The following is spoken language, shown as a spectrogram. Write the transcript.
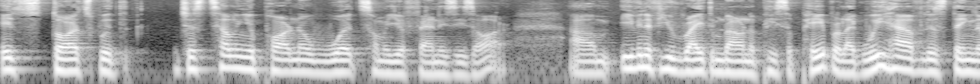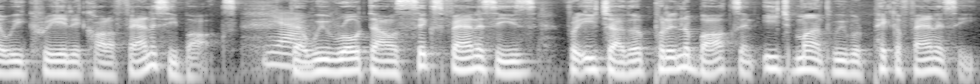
it starts with just telling your partner what some of your fantasies are. Um, even if you write them down on a piece of paper, like we have this thing that we created called a fantasy box. Yeah. That we wrote down six fantasies for each other, put it in a box, and each month we would pick a fantasy,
